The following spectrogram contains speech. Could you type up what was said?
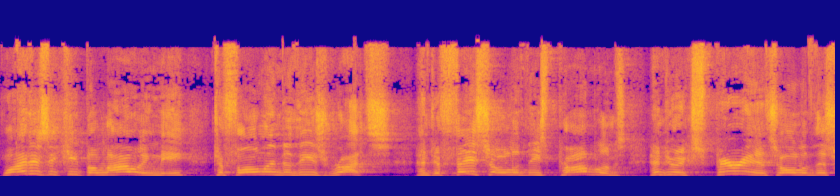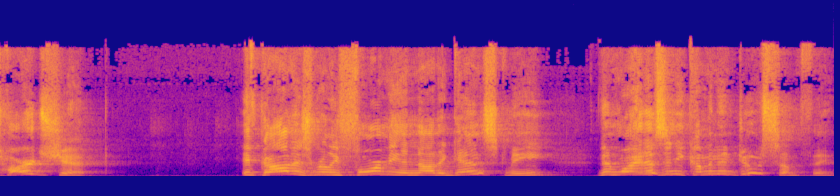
why does He keep allowing me to fall into these ruts and to face all of these problems and to experience all of this hardship? If God is really for me and not against me, then why doesn't He come in and do something?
